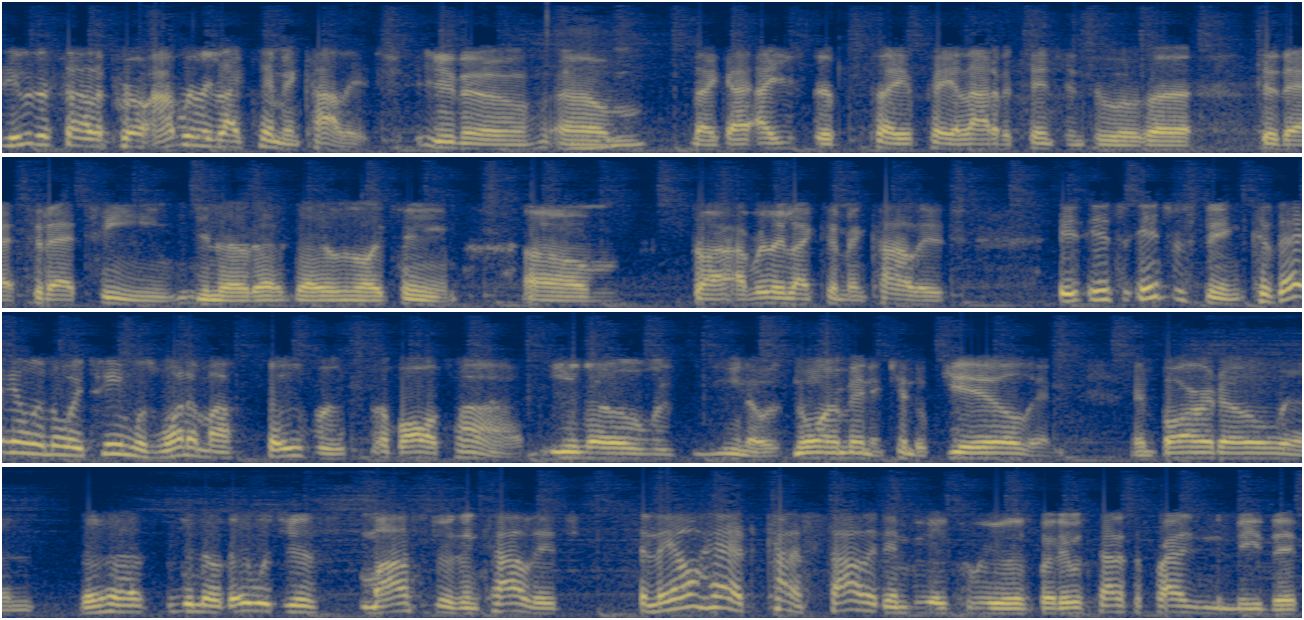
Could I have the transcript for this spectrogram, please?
he was a solid pro. I really liked him in college. You know, um, like I, I used to pay pay a lot of attention to uh, to that to that team. You know, that, that Illinois team. Um, so I, I really liked him in college. It, it's interesting because that Illinois team was one of my favorites of all time. You know, with you know Norman and Kendall Gill and and Bardo and they had you know they were just monsters in college. And they all had kind of solid NBA careers, but it was kind of surprising to me that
